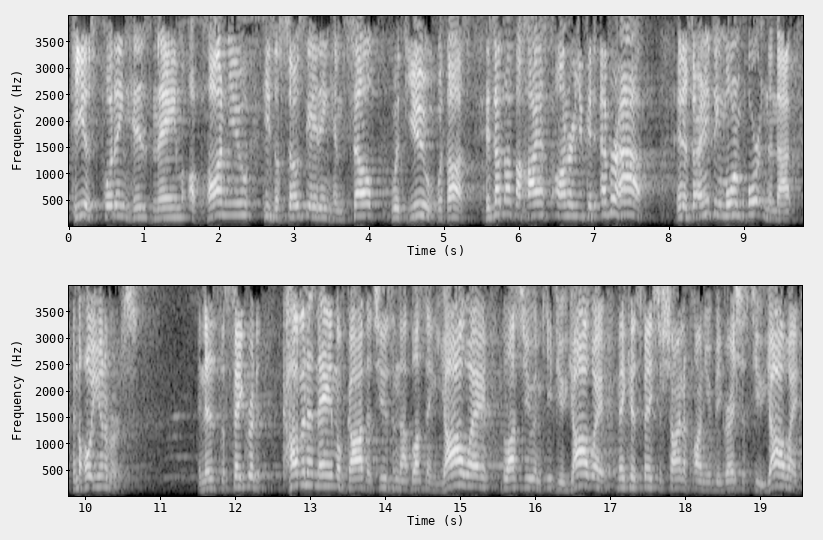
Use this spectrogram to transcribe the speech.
he is putting his name upon you. He's associating himself with you, with us. Is that not the highest honor you could ever have? And is there anything more important than that in the whole universe? And it is the sacred covenant name of God that's used in that blessing. Yahweh bless you and keep you. Yahweh make his face to shine upon you and be gracious to you. Yahweh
